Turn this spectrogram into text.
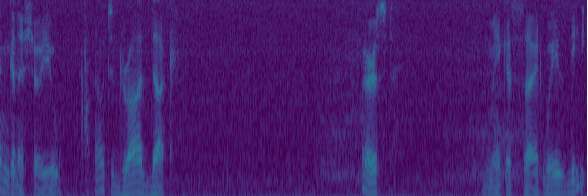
I'm going to show you how to draw a duck. First, make a sideways D.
